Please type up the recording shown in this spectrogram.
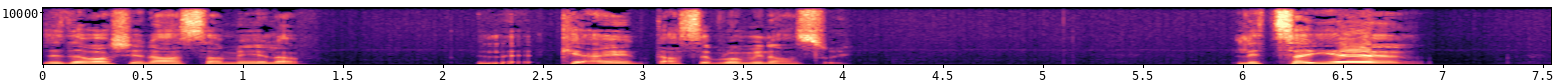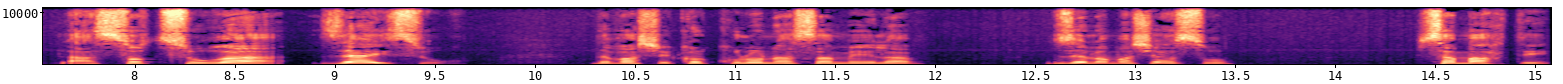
זה דבר שנעשה מאליו. כעין, תעשה ולא מן העשוי. לצייר, לעשות צורה, זה האיסור. דבר שכל כולו נעשה מאליו, זה לא מה שאסרו. שמחתי,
